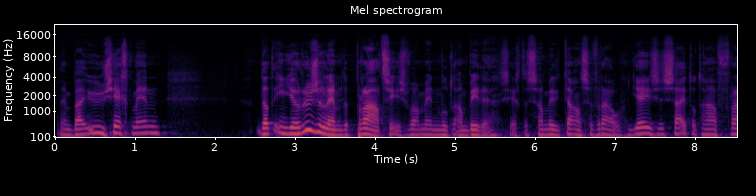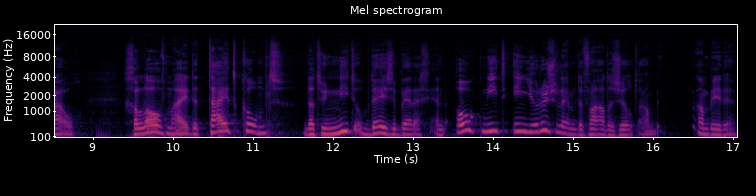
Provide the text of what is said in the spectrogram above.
En bij u zegt men dat in Jeruzalem de plaats is waar men moet aanbidden, zegt de Samaritaanse vrouw. Jezus zei tot haar vrouw: Geloof mij, de tijd komt dat u niet op deze berg en ook niet in Jeruzalem de Vader zult aanbidden.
